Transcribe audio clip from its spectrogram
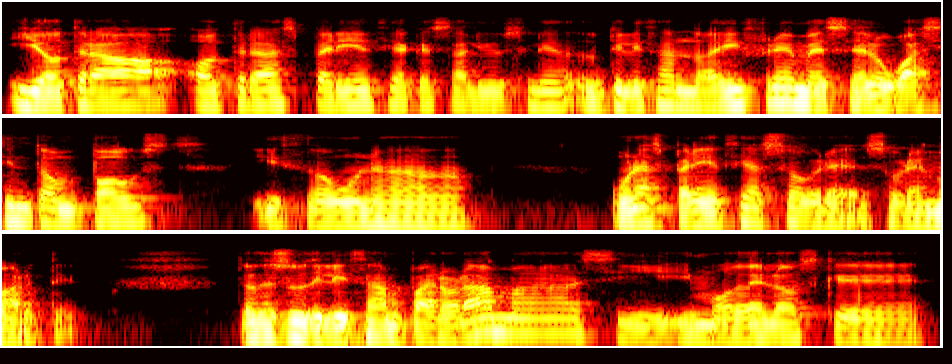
Y otra, otra experiencia que salió utilizando iframe es el Washington Post. Hizo una, una experiencia sobre, sobre Marte. Entonces utilizan panoramas y, modelos que,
